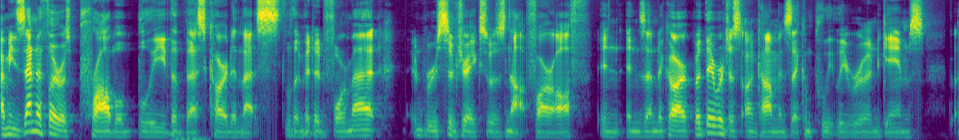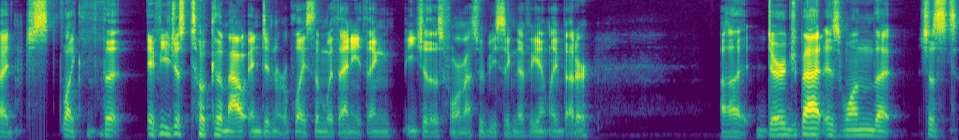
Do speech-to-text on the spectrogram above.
I mean, Zenith Flare was probably the best card in that limited format and Roost of Drakes was not far off in in Zendikar, but they were just uncommons that completely ruined games. I just like the if you just took them out and didn't replace them with anything, each of those formats would be significantly better. Uh, Dirgebat is one that just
